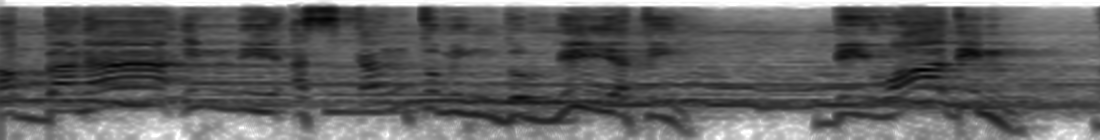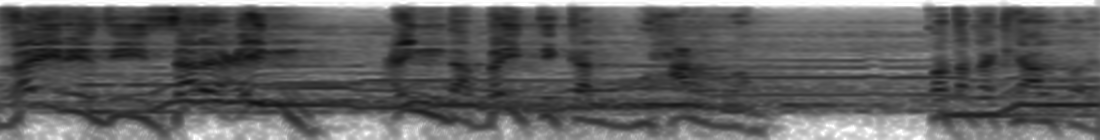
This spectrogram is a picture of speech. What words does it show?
রব্বানা ইন্নি আসকানতু মিন যুররিয়াতি বিওয়াদিন গায়রি যি জারইন ইনদা বাইতিকাল মুহাররম। কথাটা খেয়াল করে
